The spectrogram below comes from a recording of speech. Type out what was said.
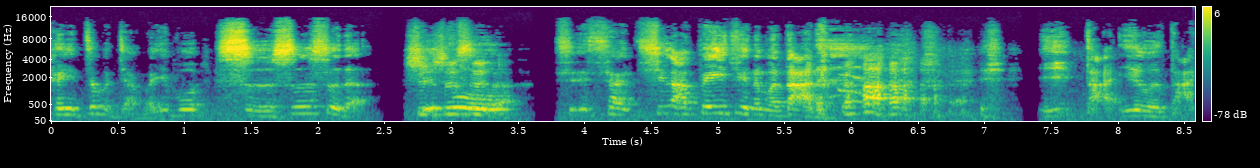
可以这么讲吧，一部史诗式的，史诗式的，像希腊悲剧那么大的 一打又打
